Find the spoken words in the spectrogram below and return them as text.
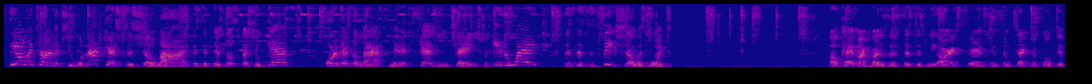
The only time that you will not catch this show live is if there's no special guest or there's a last minute schedule change. But either way, the Sister Speak show is going to. Okay, my brothers and sisters, we are experiencing some technical difficulties.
